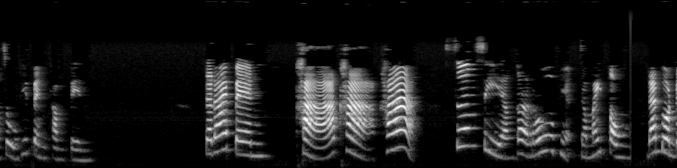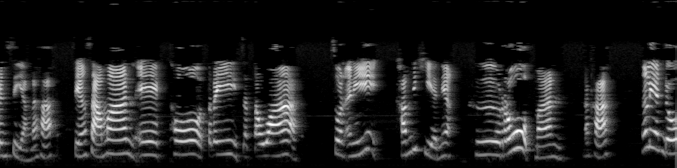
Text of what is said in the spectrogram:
รสูงที่เป็นคำเป็น จะได้เป็นขาขาค่าซึ่งเสียงกับรูปเนี่ยจะไม่ตรงด้านบนเป็นเสียงนะคะ เสียงสามัญเอก โท ตรี จัตวา ส่วนอันนี้คำที่เขียนเนี่ยคือรูปมันนะคะ นักเรียนดู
